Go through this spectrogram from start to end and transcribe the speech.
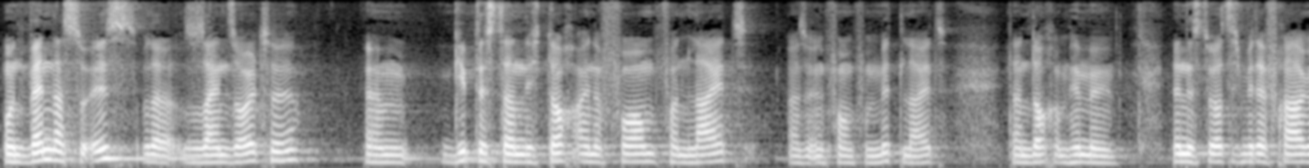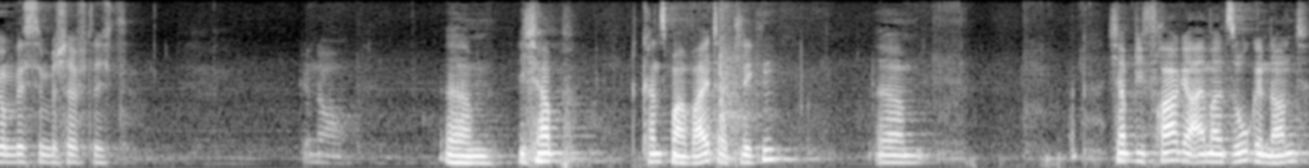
Und wenn das so ist oder so sein sollte, ähm, gibt es dann nicht doch eine Form von Leid, also in Form von Mitleid, dann doch im Himmel? Dennis, du hast dich mit der Frage ein bisschen beschäftigt. Genau. Ähm, ich habe, du kannst mal weiterklicken. Ähm, ich habe die Frage einmal so genannt,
